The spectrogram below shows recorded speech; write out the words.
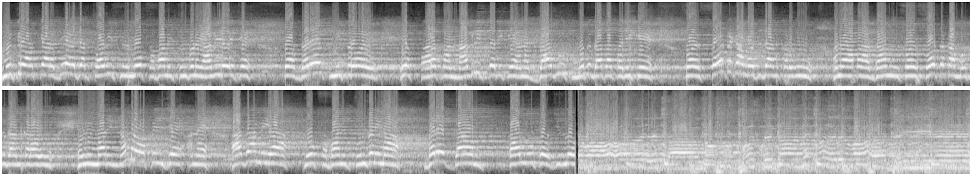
મિત્રો અત્યારે બે હજાર ચોવીસની લોકસભાની ચૂંટણી આવી રહી છે તો દરેક મિત્રોએ એક ભારતના નાગરિક તરીકે અને જાગૃત મતદાતા તરીકે સો ટકા મતદાન કરવું અને આપણા ગામનું સો સો ટકા મતદાન કરાવવું એવી મારી નમ્ર અપીલ છે અને આગામી આ લોકસભાની ચૂંટણીમાં દરેક ગામ, તાલુકો, જિલ્લો મતદાન કરવા જઈએ.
